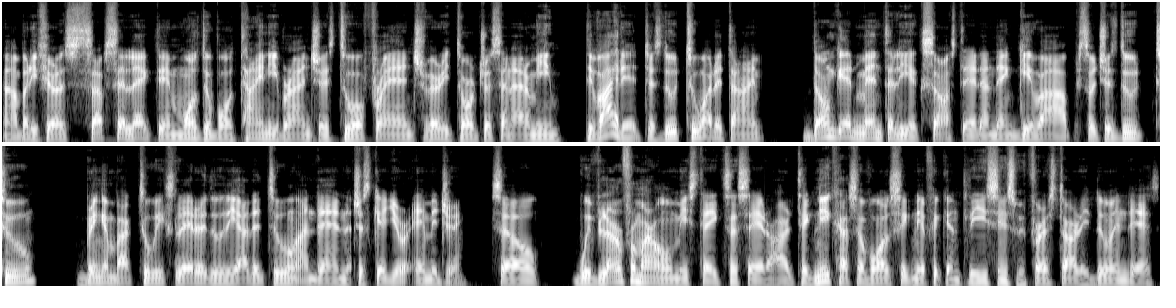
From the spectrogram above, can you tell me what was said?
Uh, but if you're sub-selecting multiple tiny branches, two of French, very tortuous anatomy, divide it. Just do two at a time. Don't get mentally exhausted and then give up. So just do two bring them back two weeks later, do the other two, and then just get your imaging. So we've learned from our own mistakes. I said our technique has evolved significantly since we first started doing this.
